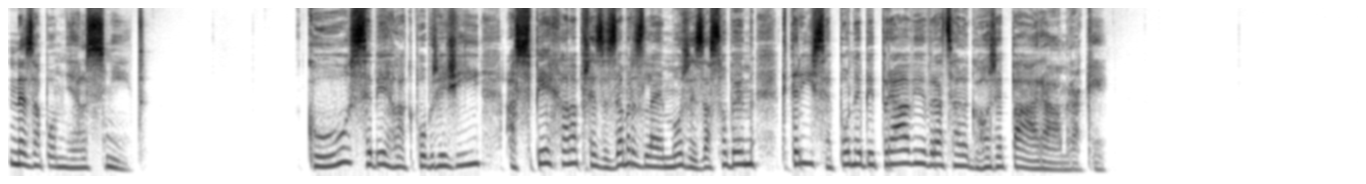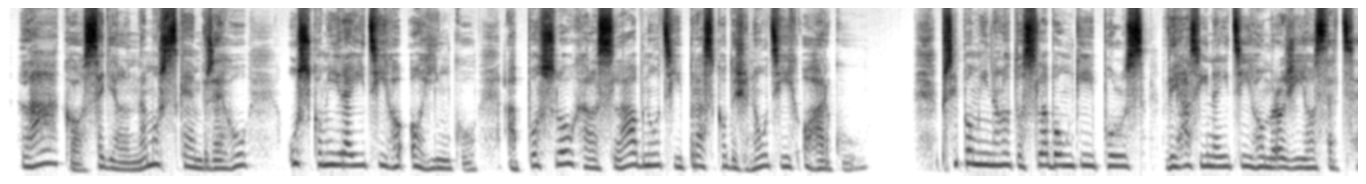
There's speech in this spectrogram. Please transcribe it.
nezapomněl snít. Ků se běhla k pobřeží a spěchala přes zamrzlé moře za sobem, který se po nebi právě vracel k hoře párá mraky. Láko seděl na mořském břehu u skomírajícího ohínku a poslouchal slábnoucí praskot žnoucích oharků. Připomínalo to slabounký puls vyhasínajícího mrožího srdce.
